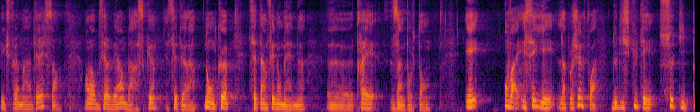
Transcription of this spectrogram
extrêmement intéressant. On l'a observé en basque, etc. Donc, euh, c'est un phénomène euh, très important. Et on va essayer la prochaine fois de discuter ce type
